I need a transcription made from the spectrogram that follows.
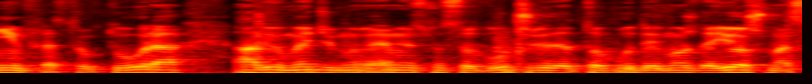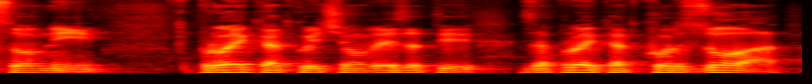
infrastruktura, ali u međuvremenu smo se odlučili da to bude možda još masovniji projekat koji ćemo vezati za projekat Korzoa,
